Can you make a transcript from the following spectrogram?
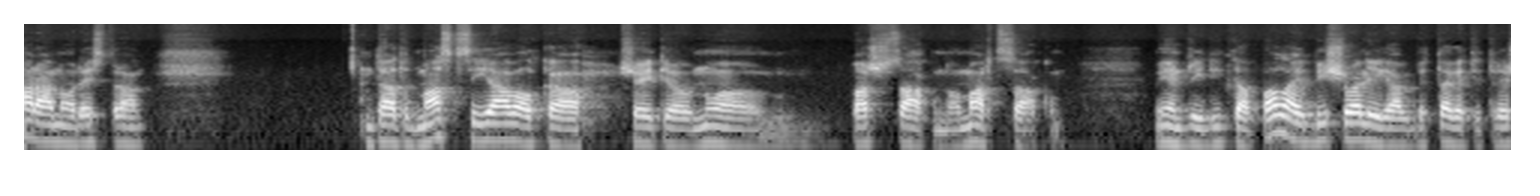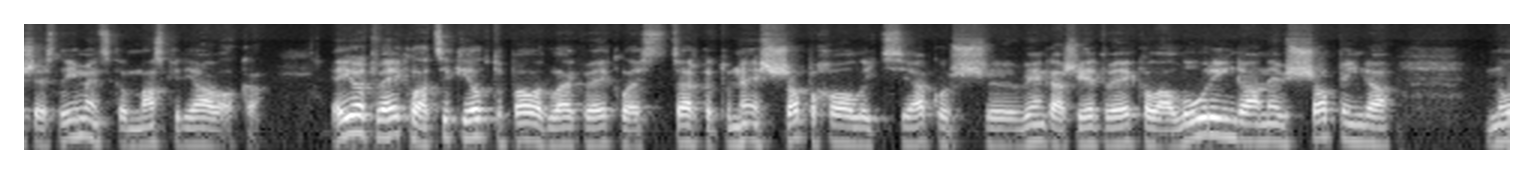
ārā no restorāna. Tā tad maskas ir jāvalkā šeit jau no paša sākuma, no marta sākuma. Vienu brīdi it kā palaid bišķi vaļīgāk, bet tagad ir trešais līmenis, ka maska ir jāvalkā. Ejot veikalā, cik ilgi tu pavadi laiku veikalā? Es ceru, ka tu neesi šopaholiķis, ja, kurš eh, vienkārši iet veikalā lūringā, nevis shoppingā. Nu,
